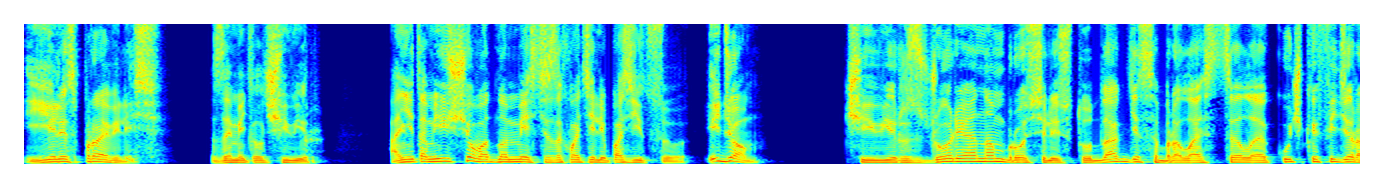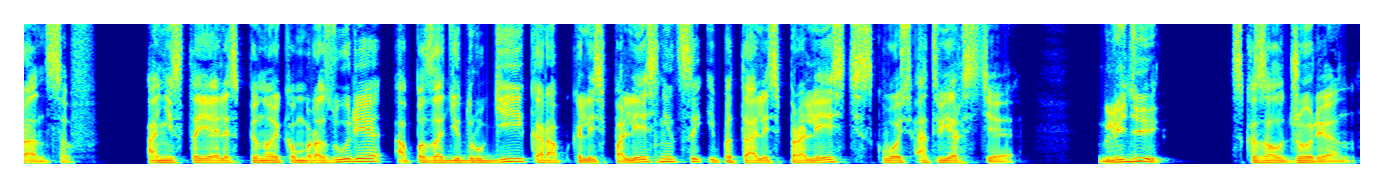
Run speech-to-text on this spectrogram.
«Еле справились», — заметил Чевир. «Они там еще в одном месте захватили позицию. Идем!» Чевир с Джорианом бросились туда, где собралась целая кучка федеранцев. Они стояли спиной к амбразуре, а позади другие карабкались по лестнице и пытались пролезть сквозь отверстие. «Гляди!» — сказал Джориан.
